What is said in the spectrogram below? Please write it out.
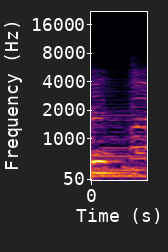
with my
